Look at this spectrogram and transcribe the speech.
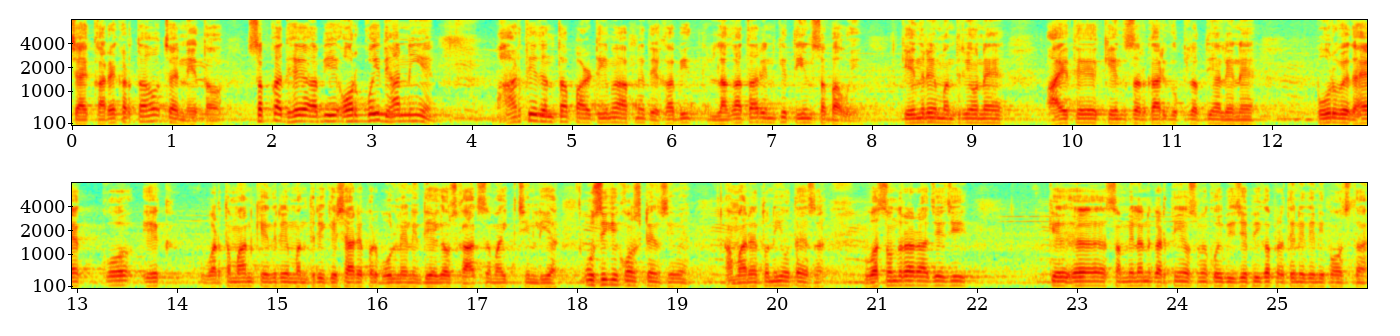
चाहे कार्यकर्ता हो, चाहे नेता हो, सबका ध्येय अभी और कोई ध्यान नहीं है। भारतीय जनता पार्टी में आपने देखा भी, लगातार इनकी तीन सभा हुई। केंद्रीय मंत्रियों ने आए थे, केंद्र सरकार की उपलब्धियाँ लेने। पूर्व विधायक को एक वर्तमान केंद्रीय मंत्री के इशारे पर बोलने नहीं दिया गया, उसका हाथ से माइक छीन लिया। उसी की कॉन्स्टिटेंसी में। हमारे तो नहीं होता ऐसा। वसुंधरा राजे जी के सम्मेलन करती हैं, उसमें कोई बीजेपी का प्रतिनिधि नहीं पहुँचता।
